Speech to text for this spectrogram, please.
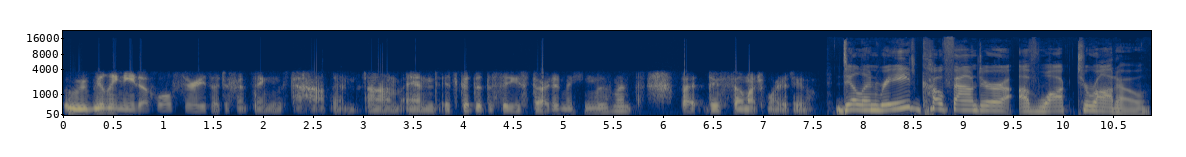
we really need a whole series of different things to happen. Um, and it's good that the city started making movements, but there's so much more to do. Dylan Reid, co founder of Walk Toronto.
